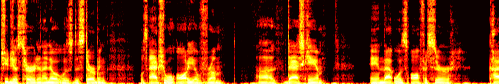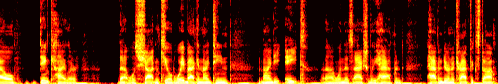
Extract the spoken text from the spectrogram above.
What you just heard, and I know it was disturbing, was actual audio from uh, dash cam, and that was Officer Kyle Dinkheller that was shot and killed way back in 1998 uh, when this actually happened. It happened during a traffic stop,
